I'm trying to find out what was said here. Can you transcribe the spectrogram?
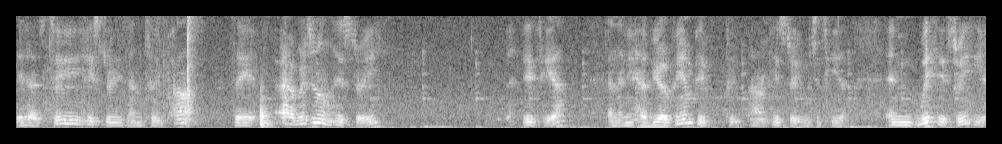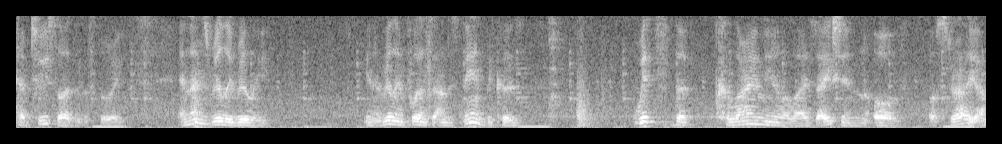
it has two histories and two parts. The Aboriginal history is here, and then you have European pe- pe- um, history, which is here. And with history, you have two sides of the story. and that's Mm. really, really, you know, really important to understand because with the colonialization of Australia,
